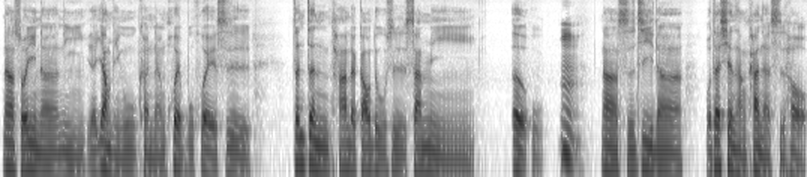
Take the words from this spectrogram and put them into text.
那所以呢，你的样品屋可能会不会是真正它的高度是三米二五？嗯，那实际呢，我在现场看的时候，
